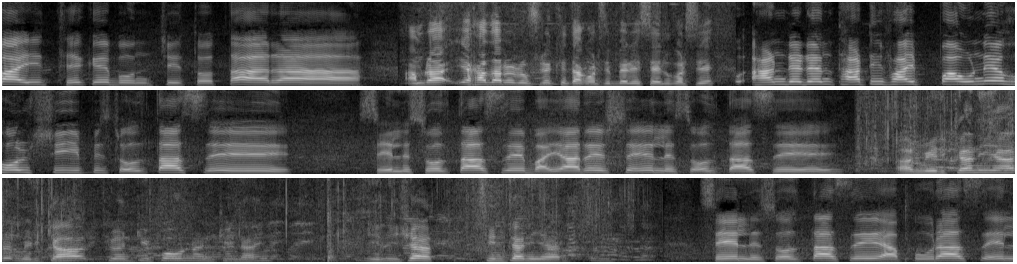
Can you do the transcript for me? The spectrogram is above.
বাই থেকে বঞ্চিত তারা। আমরা এক হাজারের উপরে খিতা করছি বেরি সেল করছি। হান্ড্রেড অ্যান্ড থার্টি ফাইভ পাউন্ডে হোল শিপ চলতাছে। সেল চলতাছে বায়ারে সেল চলতাছে। American year, America 24.99. Ilisha Sintan year. Sale চলতাছে আপুরা সেল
